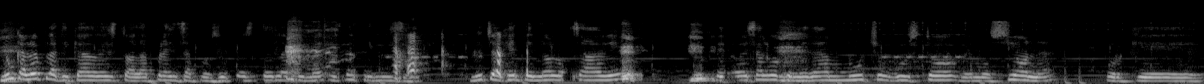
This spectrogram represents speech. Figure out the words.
Nunca lo he platicado esto a la prensa, por supuesto, es la, es la primicia. Mucha gente no lo sabe, pero es algo que me da mucho gusto, me emociona, porque,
